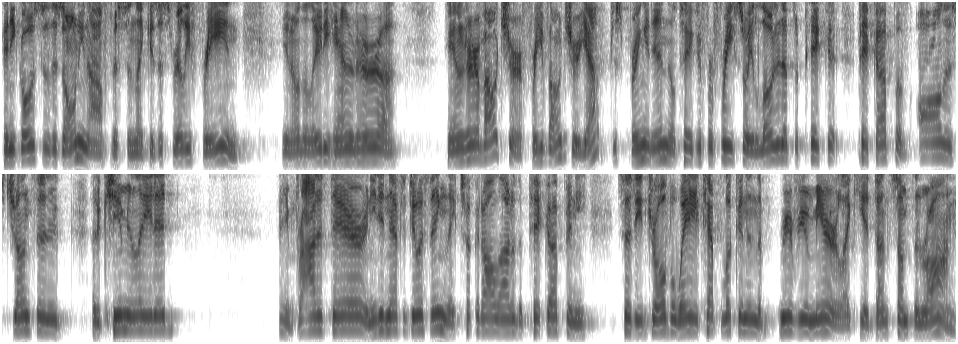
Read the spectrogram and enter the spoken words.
And he goes to the zoning office and like, is this really free? And you know, the lady handed her a handed her a voucher, a free voucher. Yep, just bring it in. They'll take it for free. So he loaded up the pick pickup of all this junk that had, had accumulated. And he brought it there, and he didn't have to do a thing. They took it all out of the pickup, and he says he drove away. He kept looking in the rearview mirror like he had done something wrong.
